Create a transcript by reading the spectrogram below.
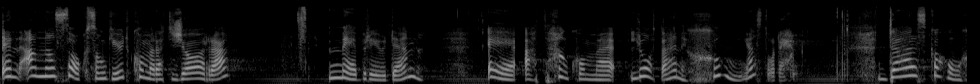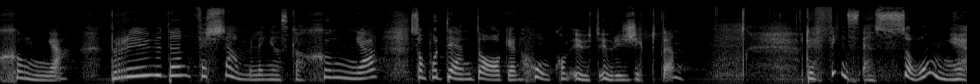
En annan sak som Gud kommer att göra med bruden är att han kommer låta henne sjunga, står det. Där ska hon sjunga. Bruden, församlingen ska sjunga som på den dagen hon kom ut ur Egypten. Det finns en sång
